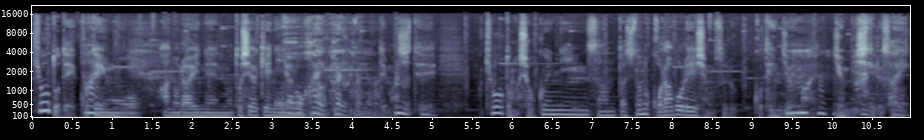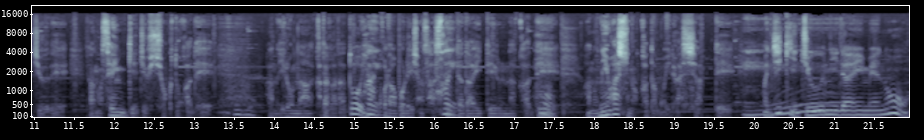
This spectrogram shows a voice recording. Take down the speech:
京都で個展を、あの来年の年明けにやろうかなというふうに思ってましはいはい。はいはいて京都の職人さんたちとのコラボレーションするこう展示を今うんうん準備してる最中で、あの千家十色とかであのいろんな方々と今はい。コラボレーションさせていただいている中で、はい。あの庭師の方もいらっしゃって、まあ、次期12代目の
